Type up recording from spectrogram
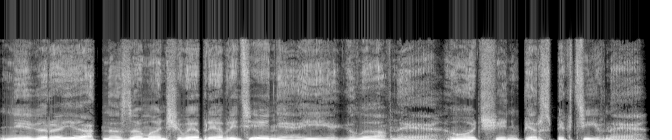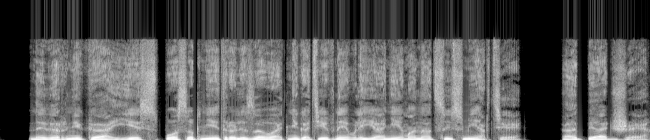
Невероятно заманчивое приобретение и, главное, очень перспективное. Наверняка есть способ нейтрализовать негативное влияние эманаций смерти. Опять же,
